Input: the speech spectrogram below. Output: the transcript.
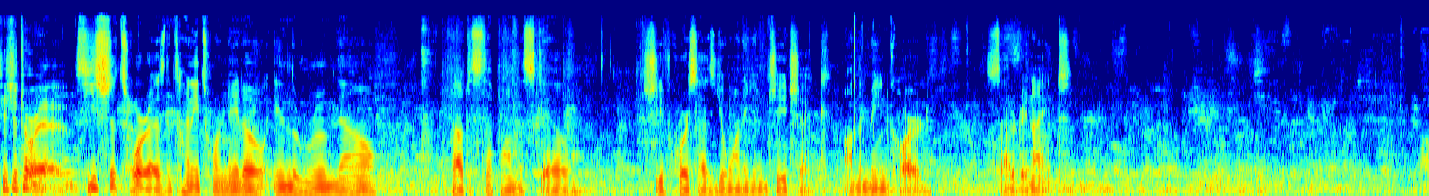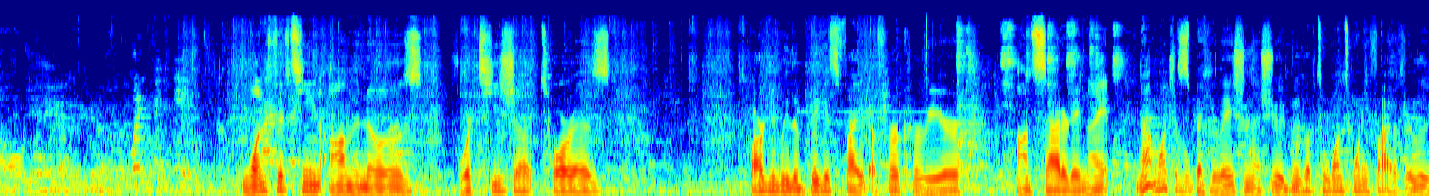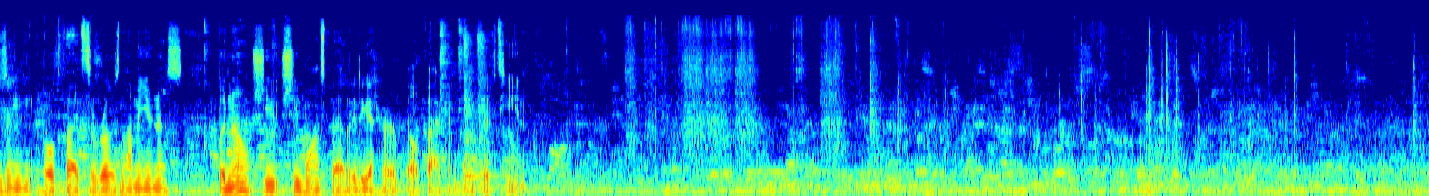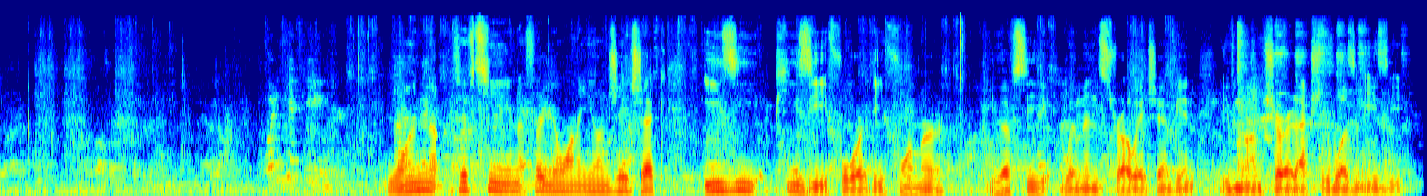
Tecia Torres. Tecia Torres, the tiny tornado in the room now, about to step on the scale. She, of course, has Joanna Jędrzejczyk on the main card Saturday night. 115 on the nose for Tecia Torres. Arguably the biggest fight of her career on Saturday night. Not much of speculation that she would move up to 125 after losing both fights to Rose Namajunas. But no, she, she wants badly to get her belt back at 115. One fifteen for Joanna Jędrzejczyk. Easy peasy for the former UFC Women's Strawweight Champion, even though I'm sure it actually wasn't easy.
